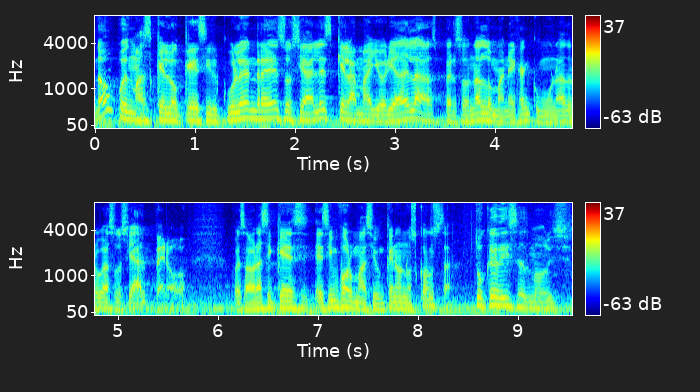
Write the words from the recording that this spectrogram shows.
No, pues más que lo que circula en redes sociales, que la mayoría de las personas lo manejan como una droga social, pero pues ahora sí que es, es información que no nos consta. ¿Tú qué dices, Mauricio?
